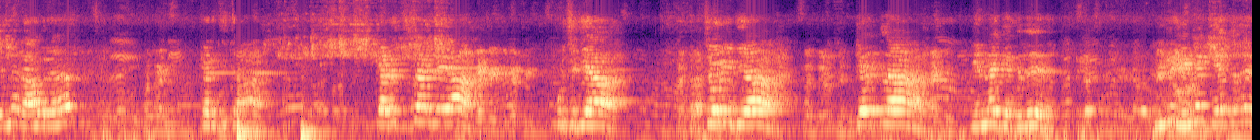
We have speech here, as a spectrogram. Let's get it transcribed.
என்ன ராவுற? கிடைச்சிச்சா? கிடைச்சிச்சா இல்லையா. பிடிச்சிட்டியா சொல்லிட்டியா? கேக்குதா என்ன கேக்குது? என்ன கேக்குது?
